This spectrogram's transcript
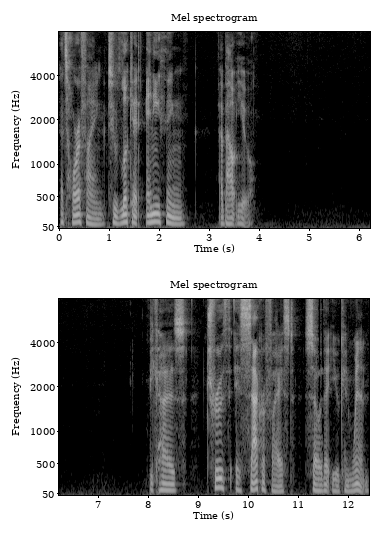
That's horrifying to look at anything about you. Because truth is sacrificed so that you can win.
